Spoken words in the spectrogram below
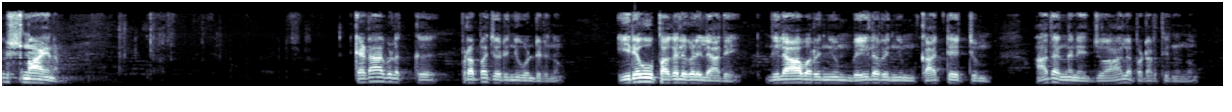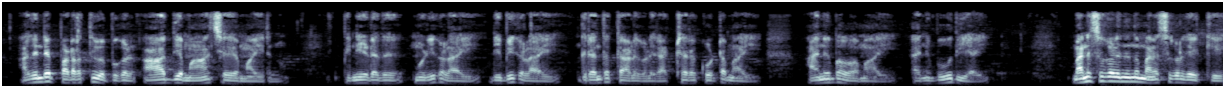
കൃഷ്ണായനം. കെടാവിളക്ക് പ്രഭ ചൊരിഞ്ഞുകൊണ്ടിരുന്നു ഇരവു പകലുകളില്ലാതെ നിലാവറിഞ്ഞും വെയിലറിഞ്ഞും കാറ്റേറ്റും അതങ്ങനെ ജ്വാല പടർത്തി നിന്നു. അതിന്റെ പടർത്തിവെപ്പുകൾ ആദ്യം ആശയമായിരുന്നു. പിന്നീടത് മൊഴികളായി ലിപികളായി ഗ്രന്ഥത്താളുകളിൽ അക്ഷരക്കൂട്ടമായി അനുഭവമായി അനുഭൂതിയായി. മനസ്സുകളിൽ നിന്ന് മനസ്സുകളിലേക്ക്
